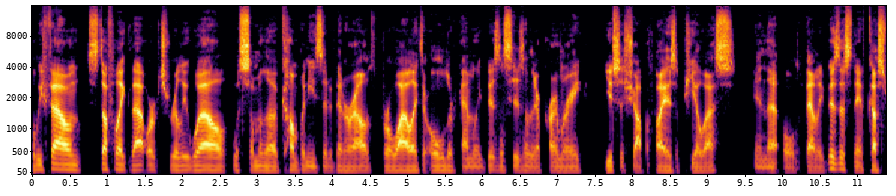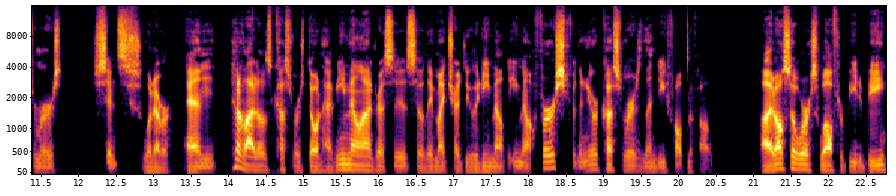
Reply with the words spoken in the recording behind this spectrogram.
We found stuff like that works really well with some of the companies that have been around for a while, like their older family businesses and their primary use of Shopify as a POS in that old family business. And They have customers since whatever. And a lot of those customers don't have email addresses. So they might try to do an email to email first for the newer customers and then default to phone. Uh, it also works well for B2B,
